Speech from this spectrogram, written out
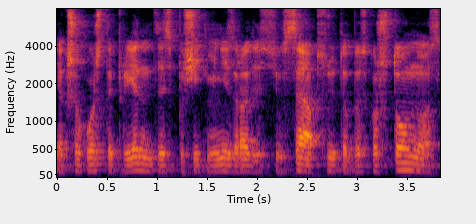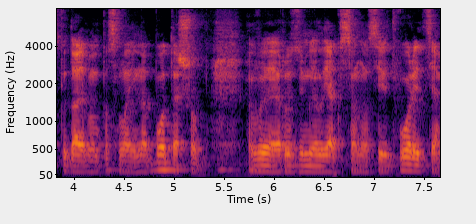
Якщо хочете приєднатись, пишіть мені з радістю. Все абсолютно безкоштовно. Скидаю вам посилання на бота, щоб ви розуміли, як все все відтвориться.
